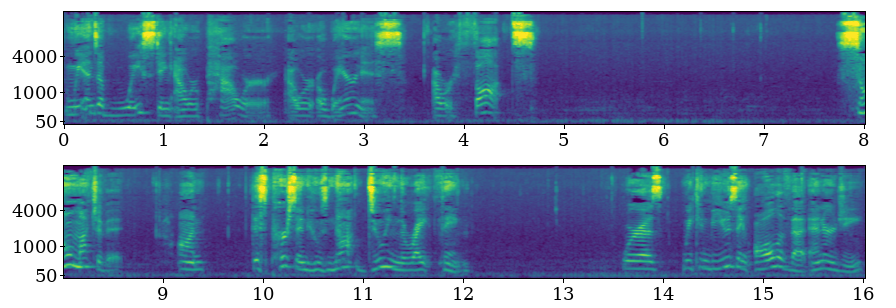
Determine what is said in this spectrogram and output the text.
And we end up wasting our power, our awareness, our thoughts so much of it on this person who's not doing the right thing. Whereas we can be using all of that energy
